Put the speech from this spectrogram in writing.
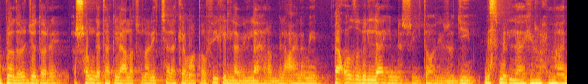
আপনার ধৈর্য ধরে সঙ্গে থাকলে আলোচনার ইচ্ছা রাখে মা তৌফিক ইল্লা বিল্লাহ রাব্বিল আলামিন أعوذ بالله من الشيطان الرجيم بسم الله الرحمن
